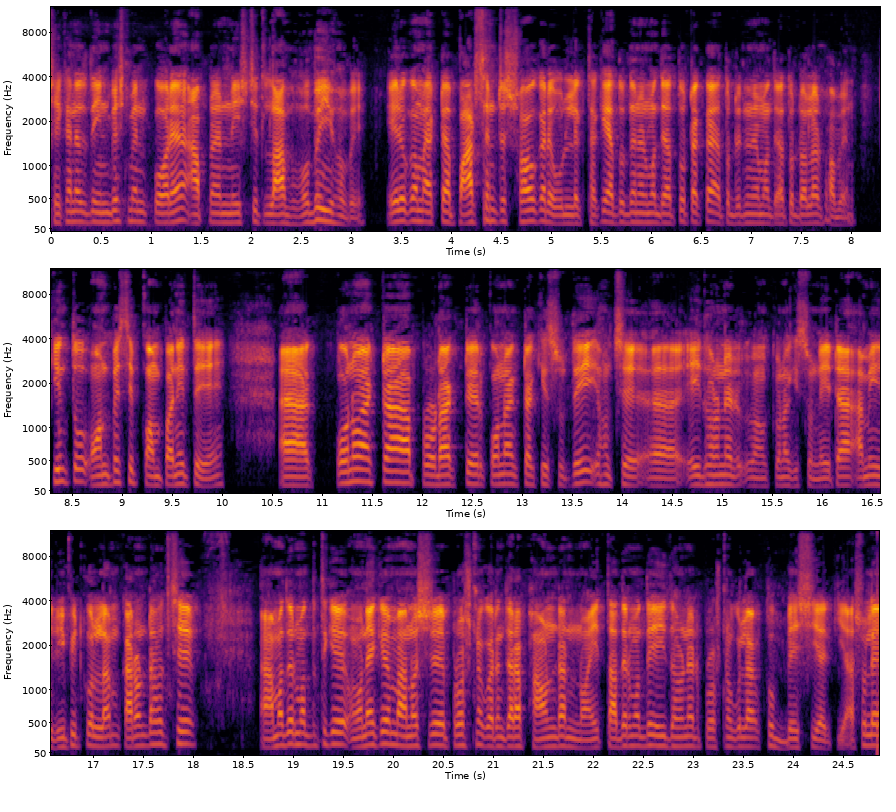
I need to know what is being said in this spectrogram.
সেখানে যদি ইনভেস্টমেন্ট করেন, আপনার নিশ্চিত লাভ হবেই হবে। এরকম একটা পার্সেন্টেজ সহকারে উল্লেখ থাকে এত দিনের মধ্যে এত টাকা এত দিনের মধ্যে এত ডলার পাবেন। কিন্তু অনপেসিভ কোম্পানিতে কোনো একটা প্রোডাক্টের কোনো একটা কিছুতেই হচ্ছে এই ধরনের কোনো কিছু নেই। এটা আমি রিপিট করলাম। কারণটা হচ্ছে আমাদের মধ্যে থেকে অনেকে মানুষ প্রশ্ন করেন, যারা ফাউন্ডার নয়, তাদের মধ্যে এই ধরনের প্রশ্নগুলো খুব বেশি আর কি। আসলে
